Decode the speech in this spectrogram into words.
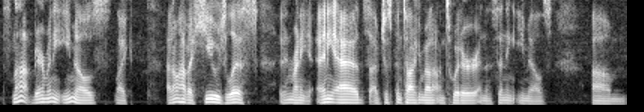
it's not very many emails. Like, I don't have a huge list. I didn't run any, any ads. I've just been talking about it on Twitter and then sending emails. Um,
